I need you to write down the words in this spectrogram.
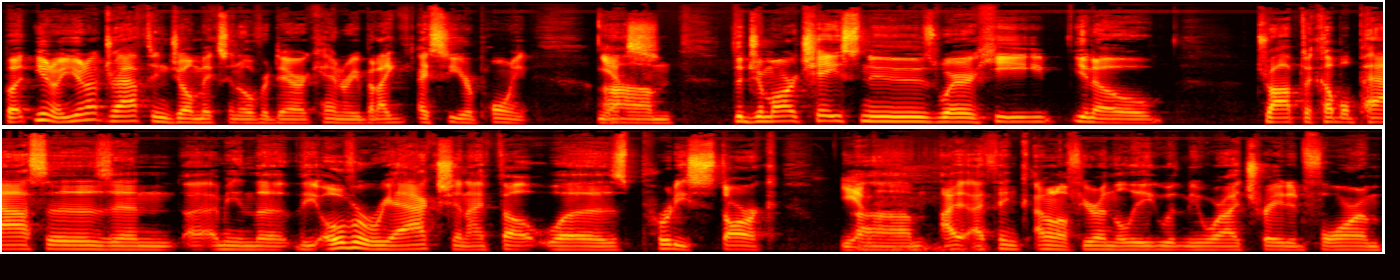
but you know, you're not drafting Joe Mixon over Derrick Henry. But I, I see your point. Yes. Um, the Ja'Marr Chase news where he, you know, dropped a couple passes, and I mean the the overreaction I felt was pretty stark yeah. Um, I, I, think I don't know if you're in the league with me where I traded for him.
